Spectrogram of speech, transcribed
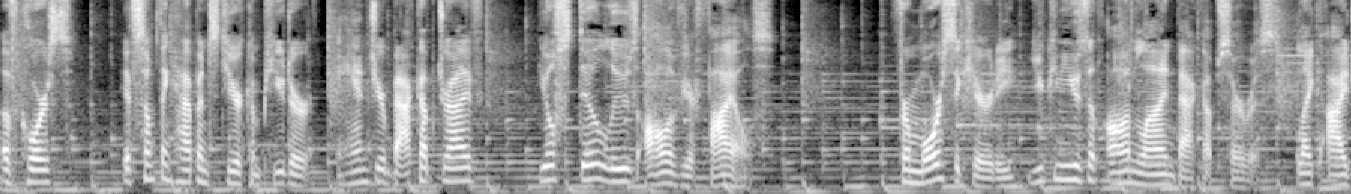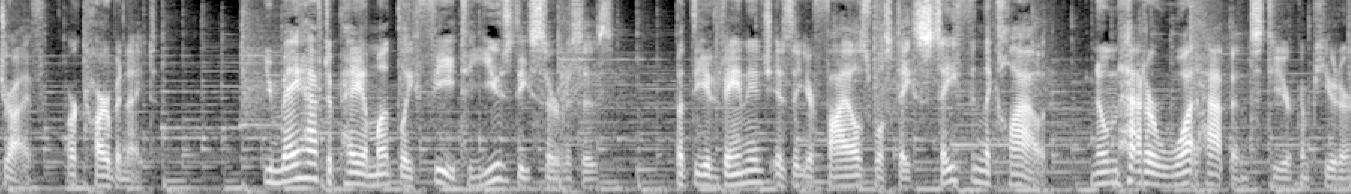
Of course, if something happens to your computer and your backup drive, you'll still lose all of your files. For more security, you can use an online backup service like iDrive or Carbonite. You may have to pay a monthly fee to use these services, but the advantage is that your files will stay safe in the cloud no matter what happens to your computer.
